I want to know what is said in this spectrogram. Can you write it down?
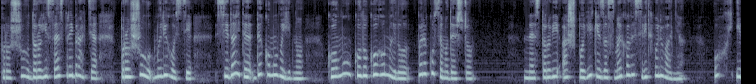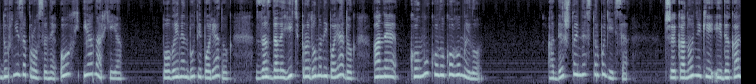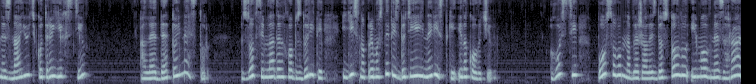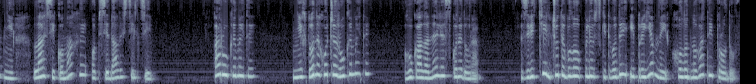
Прошу, дорогі сестри і браття, прошу, милі гості, сідайте де кому вигідно, кому коло кого мило, перекусимо дещо. Несторові аж повіки засмикались від хвилювання. Ох, і дурні запросини, ох, і анархія. Повинен бути порядок, заздалегідь продуманий порядок, а не кому коло кого мило. А де ж той Нестор подівся? Чи каноніки і декани знають, котрий їх стіл? Але де той Нестор? Зовсім ладен хлоп здуріти і дійсно примоститись до тієї невістки Ілаковичів. Гості посовом наближались до столу і, мов незградні, ласі комахи обсідали стільці. А руки мити? Ніхто не хоче руки мити? гукала Неля з коридора. Звідтіль чути було плюскіт води і приємний холоднуватий продув.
